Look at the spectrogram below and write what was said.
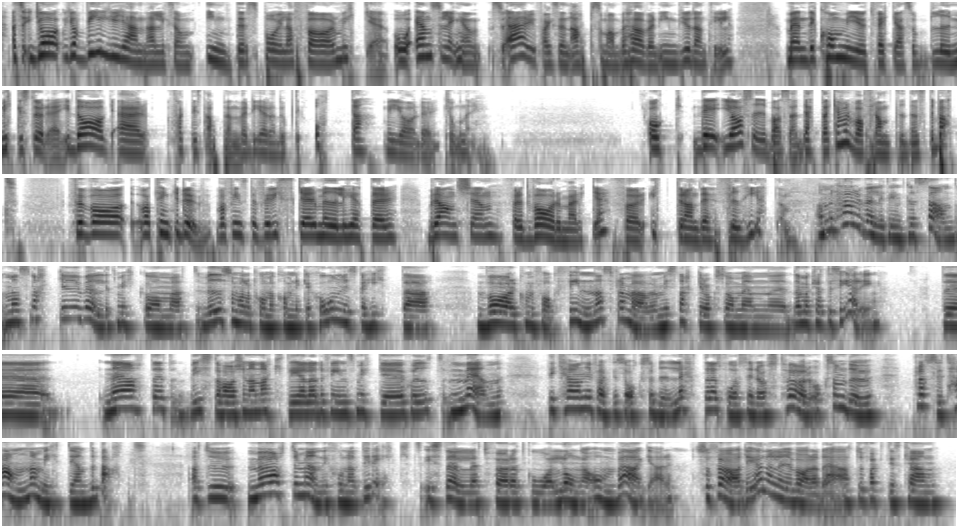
Alltså jag, jag vill ju gärna liksom inte spoila för mycket och än så länge så är det ju faktiskt en app som man behöver en inbjudan till. Men det kommer ju utvecklas och bli mycket större. Idag är faktiskt appen värderad upp till 8 miljarder kronor. Och det, jag säger bara så här, detta kan väl vara framtidens debatt. För vad, vad tänker du? Vad finns det för risker, möjligheter, branschen, för ett varumärke, för yttrandefriheten? Ja men här är väldigt intressant. Man snackar ju väldigt mycket om att vi som håller på med kommunikation, vi ska hitta var kommer folk finnas framöver? Vi snackar också om en eh, demokratisering. Det, eh, nätet, visst det har sina nackdelar, det finns mycket skit, men det kan ju faktiskt också bli lättare att få sin röst hörd och som du plötsligt hamnar mitt i en debatt. Att du möter människorna direkt istället för att gå långa omvägar. Så fördelen lär ju vara det, att du faktiskt kan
